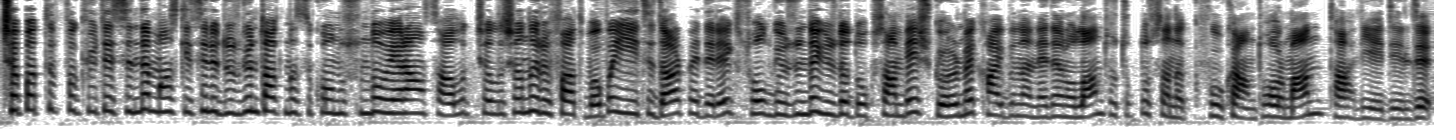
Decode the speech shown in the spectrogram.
Çapa Tıp Fakültesi'nde maskesini düzgün takması konusunda uyaran sağlık çalışanı Rıfat Baba Yiğit'i darp ederek sol gözünde %95 görme kaybına neden olan tutuklu sanık Furkan Torman tahliye edildi.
